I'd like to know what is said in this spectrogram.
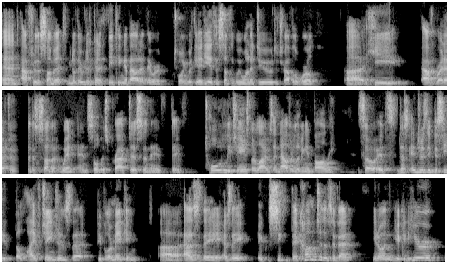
And after the summit, you know, they were just kind of thinking about it. They were toying with the idea: is this something we want to do to travel the world? Uh, he right after the summit went and sold his practice, and they've they've totally changed their lives, and now they're living in Bali. So it's just interesting to see the life changes that people are making uh, as they as they they come to this event. You know, and you can hear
